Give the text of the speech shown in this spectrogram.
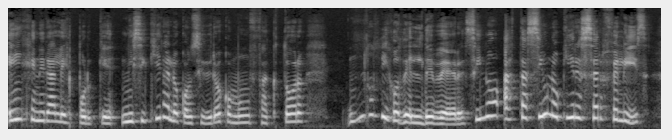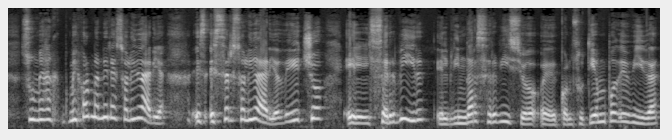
en general es porque ni siquiera lo consideró como un factor no digo del deber, sino hasta si uno quiere ser feliz, su mejor manera es solidaria, es, ser solidaria. De hecho, el servir, el brindar servicio eh, con su tiempo de vida,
